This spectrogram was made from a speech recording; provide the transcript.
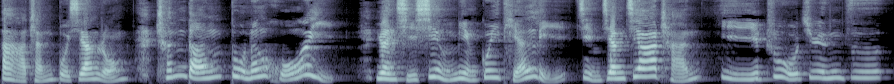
大臣不相容，臣等不能活矣。”愿其性命归田里，尽将家产以助军资。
